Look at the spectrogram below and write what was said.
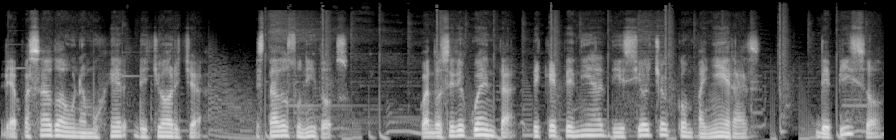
le ha pasado a una mujer de Georgia, Estados Unidos, cuando se dio cuenta de que tenía 18 compañeras de piso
